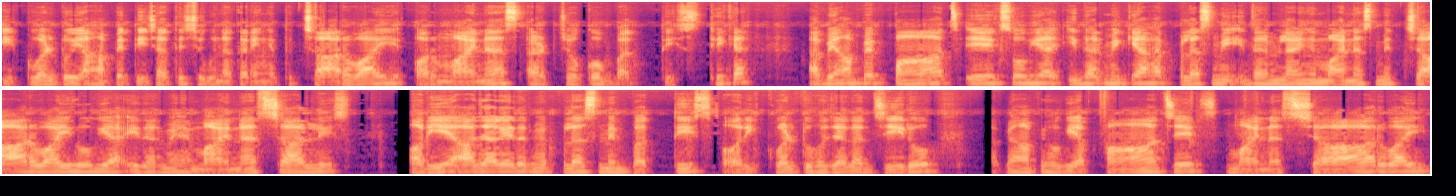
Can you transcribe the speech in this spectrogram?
इक्वल टू यहाँ पे तीसरा तीसरी गुना करेंगे तो चार वाई और माइनस आठ चौको बत्तीस। ठीक है अब यहाँ पे पाँच एक्स हो गया, इधर में क्या है? प्लस में इधर मिलाएँगे माइनस में चार वाई हो गया, इधर में है माइनस चालीस। और ये आ जाएगा इधर में प्लस में बत्तीस और इक्वल टू हो जाएगा ज़ीरो। अब यहाँ पे हो गया पाँच एक्स माइनस चार वाई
